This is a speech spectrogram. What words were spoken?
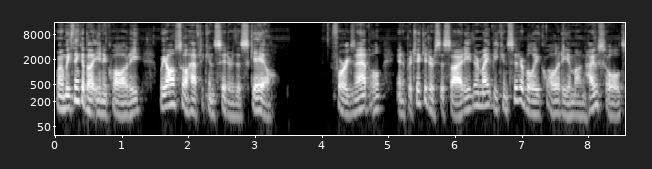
When we think about inequality, we also have to consider the scale. For example, in a particular society, there might be considerable equality among households,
